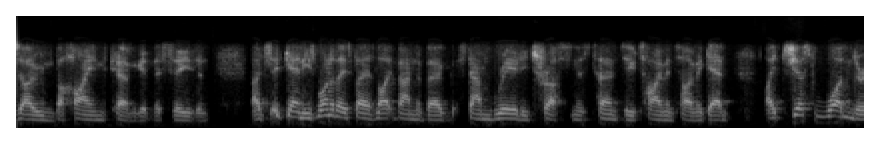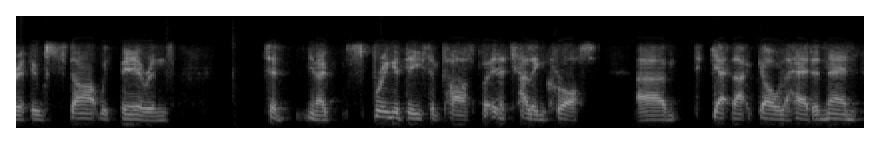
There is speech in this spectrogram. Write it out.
zone behind Kermorgant this season. Uh, again, he's one of those players like Van den Berg that Stam really trusts and has turned to time and time again. I just wonder if he'll start with Beerens to, you know, spring a decent pass, put in a telling cross um, to get that goal ahead, and then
